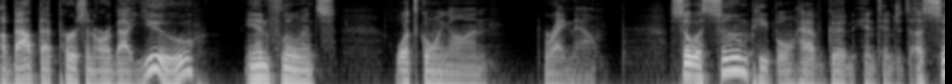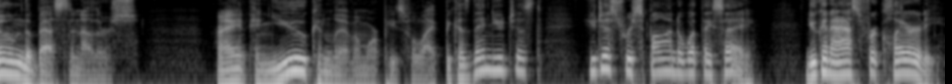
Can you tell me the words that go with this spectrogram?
about that person or about you influence what's going on right now. So assume people have good intentions. Assume the best in others. Right? And you can live a more peaceful life because then you just you just respond to what they say. You can ask for clarity.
